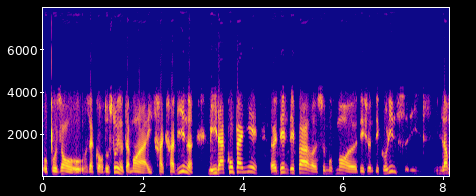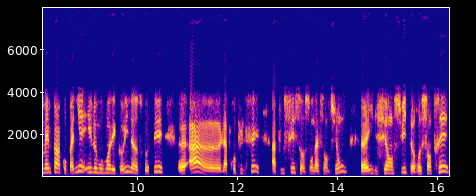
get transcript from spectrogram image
opposants aux, accords d'Oslo, et notamment à Yitzhak Rabin. Mais il a accompagné dès le départ ce mouvement des jeunes des collines. Il ne l'a même pas accompagné et le mouvement des collines, d'un autre côté, a l'a propulsé, a poussé son, ascension. il s'est ensuite recentré,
